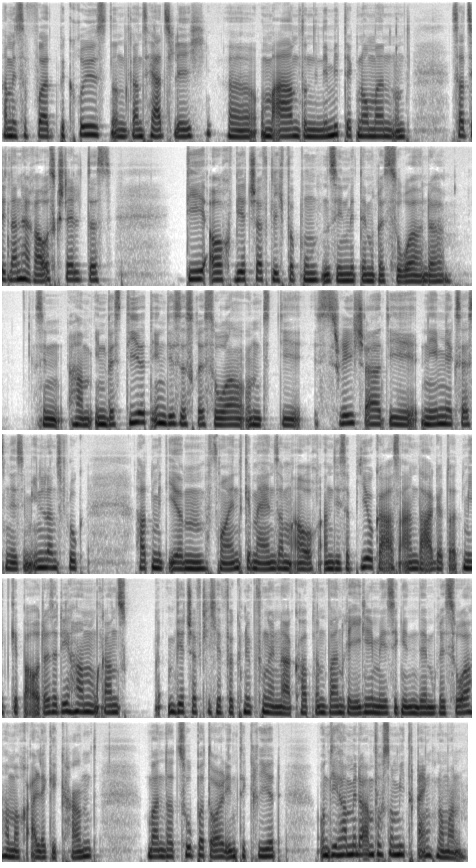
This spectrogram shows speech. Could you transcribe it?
haben mich sofort begrüßt und ganz herzlich äh, umarmt und in die Mitte genommen. Und es hat sich dann herausgestellt, dass die auch wirtschaftlich verbunden sind mit dem Ressort. Oder sind, haben investiert in dieses Ressort und die Srisha, die neben mir gesessen ist im Inlandsflug, hat mit ihrem Freund gemeinsam auch an dieser Biogasanlage dort mitgebaut. Also die haben ganz wirtschaftliche Verknüpfungen gehabt und waren regelmäßig in dem Ressort, haben auch alle gekannt, waren dort super toll integriert und die haben mich da einfach so mit reingenommen.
